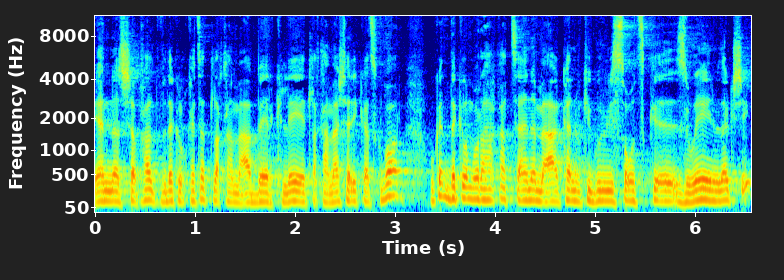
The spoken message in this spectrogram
لأن الشاب خالد في ذاك الوقيته تلاقى مع بيركلي تلاقى مع شركات كبار وكانت ذاك المراهقه تاعنا مع كانوا كيقولوا لي صوتك زوين وداك الشيء.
